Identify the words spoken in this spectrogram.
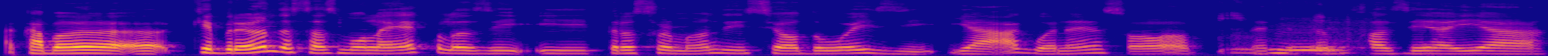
Acaba ah, quebrando essas moléculas e, e transformando em CO2 e, e água, né? Só né, uhum. tentando fazer aí a,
